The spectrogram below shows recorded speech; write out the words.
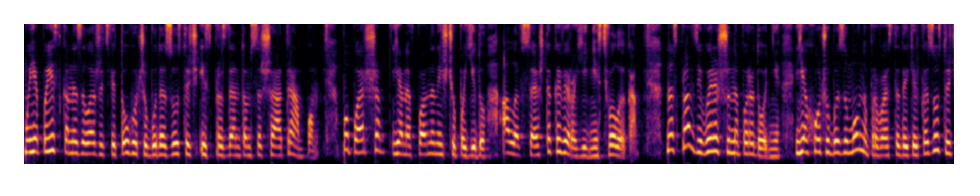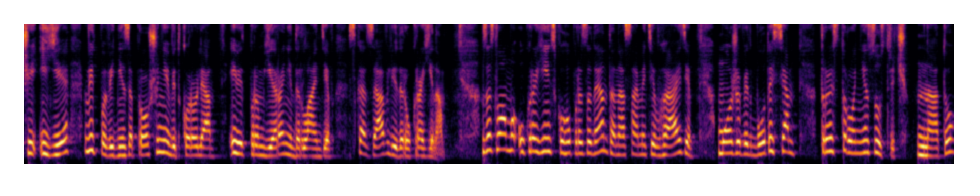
моя поїздка не залежить від того, чи буде зустріч із президентом США Трампом. По-перше, я не впевнений, що поїду, але все ж таки вірогідність велика. Насправді вирішу напередодні. Я хочу безумовно провести декілька зустрічей і є відповідні запрошення від короля і від прем'єра Нідерландів, сказав лідер України. За словами українського президента, на саміті в Гаазі може відбутися тристороння зустріч НАТО,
